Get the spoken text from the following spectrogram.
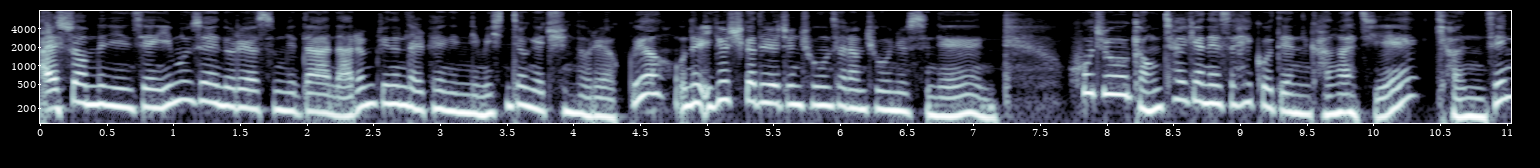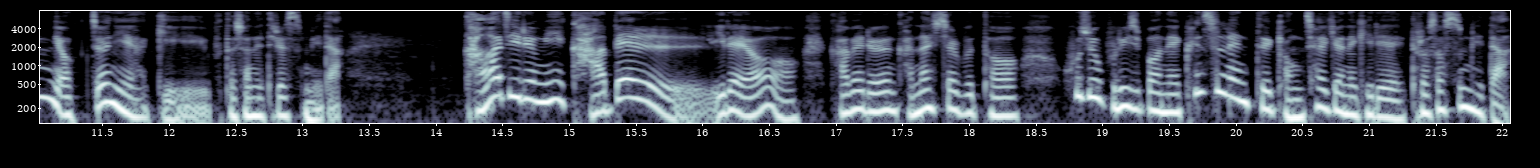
알 수 없는 인생 이문세의 노래였습니다. 나름 뛰는 달팽이님이 신청해 주신 노래였고요. 오늘 이교 씨가 들려준 좋은 사람 좋은 뉴스는 호주 경찰견에서 해고된 강아지의 견생 역전 이야기부터 전해드렸습니다. 강아지 이름이 가벨이래요. 가벨은 가난 시절부터 호주 브리즈번의 퀸슬랜드 경찰견의 길에 들어섰습니다.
